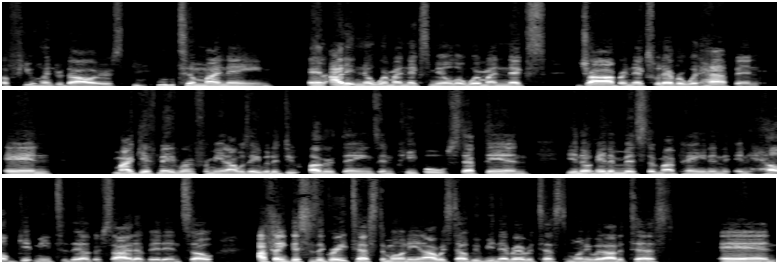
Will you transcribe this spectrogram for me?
a few hundred dollars mm-hmm. to my name and I didn't know where my next meal or where my next job or next whatever would happen. And my gift made room for me and I was able to do other things and people stepped in, you know, in mm-hmm. the midst of my pain and, and help get me to the other side of it. And so I think this is a great testimony. And I always tell people you never have a testimony without a test. And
